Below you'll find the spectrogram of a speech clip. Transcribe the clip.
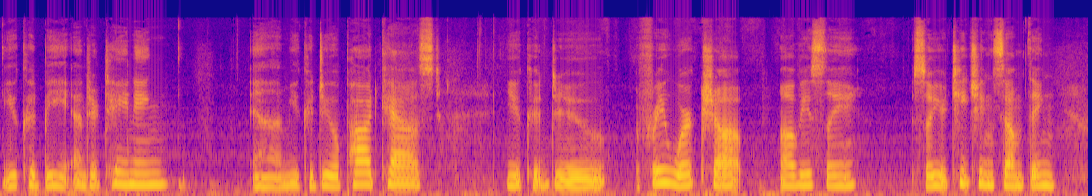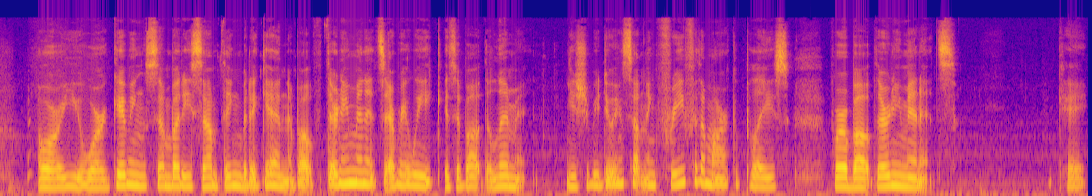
You could be entertaining. Um, you could do a podcast. You could do a free workshop, obviously. So you're teaching something or you are giving somebody something. But again, about 30 minutes every week is about the limit. You should be doing something free for the marketplace for about 30 minutes. Okay.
